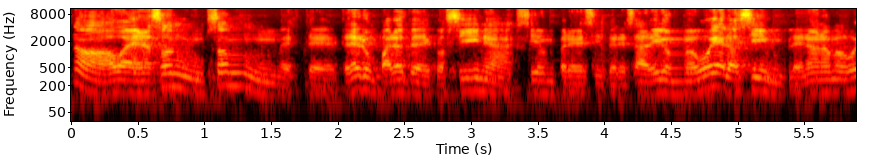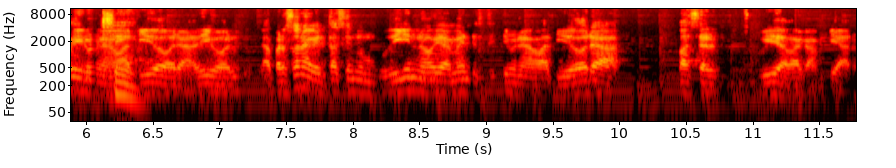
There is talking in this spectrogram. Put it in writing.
No, bueno, son, son este, tener un palote de cocina siempre es interesante. Digo, me voy a lo simple, ¿no? No me voy a ir a una Sí. batidora. Digo, la persona que está haciendo un budín, obviamente, si tiene una batidora, va a ser, su vida va a cambiar.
